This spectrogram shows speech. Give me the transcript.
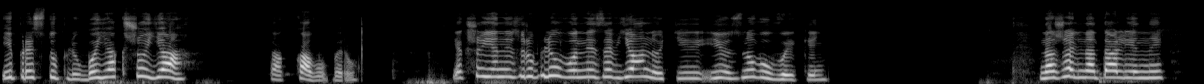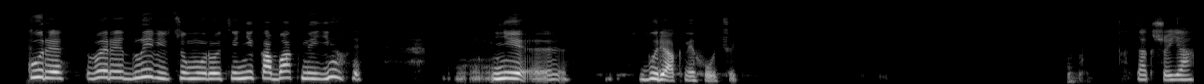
і приступлю. Бо якщо я так, каву беру. Якщо я не зроблю, вони зав'януть і, і знову викинь. На жаль, Наталі не кури виридливі в цьому році, ні кабак не їли, ні е, буряк не хочуть. Так що я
